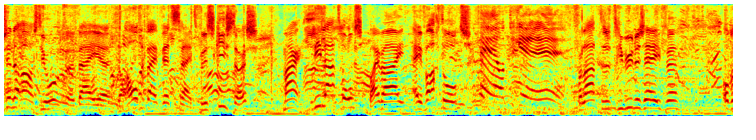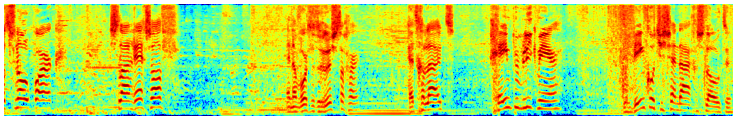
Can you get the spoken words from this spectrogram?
De as die horen we bij uh, de halfpijpwedstrijd voor de skisters. Maar die laten we ons, bye bye, even achter ons. Verlaten de tribunes even op het snowpark. Slaan rechtsaf. En dan wordt het rustiger. Het geluid. Geen publiek meer. De winkeltjes zijn daar gesloten.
